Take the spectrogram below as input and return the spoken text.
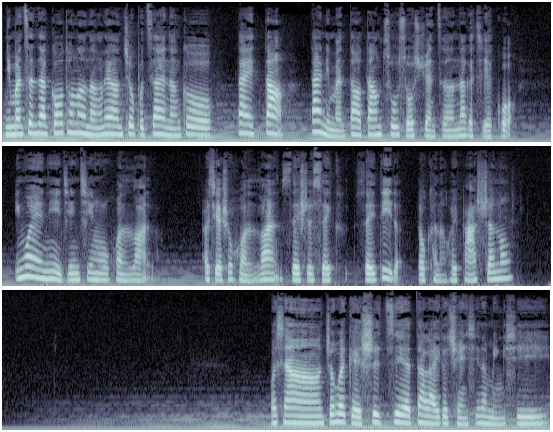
你们正在沟通的能量就不再能够带到带你们到当初所选择的那个结果，因为你已经进入混乱了，而且是混乱，随时随随地的都可能会发生哦。我想这会给世界带来一个全新的明晰：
